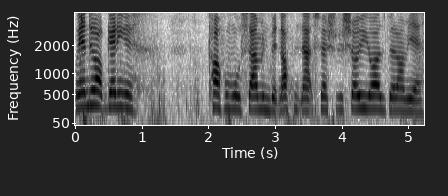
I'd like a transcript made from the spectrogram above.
We ended up getting a couple more salmon, but nothing that special to show you guys. But um, yeah.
